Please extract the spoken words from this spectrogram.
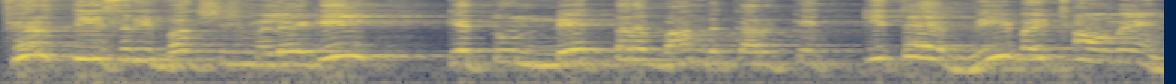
ਫਿਰ ਤੀਸਰੀ ਬਖਸ਼ਿਸ਼ ਮਿਲੇਗੀ ਕਿ ਤੂੰ ਨੇਤਰ ਬੰਦ ਕਰਕੇ ਕਿਤੇ ਵੀ ਬੈਠਾ ਹੋਵੇਂ,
